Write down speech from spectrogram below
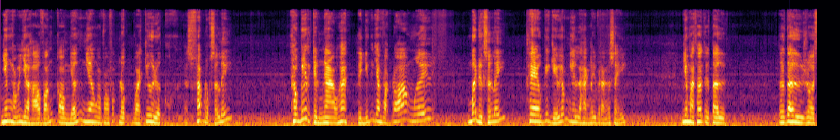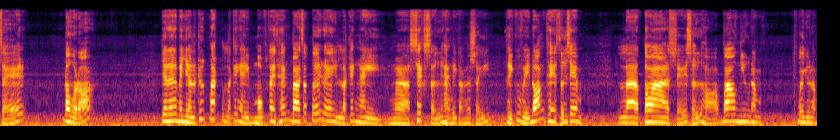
Nhưng mà bây giờ họ vẫn còn nhẫn nhau vào phòng pháp luật và chưa được pháp luật xử lý không biết là chừng nào ha, thì những nhân vật đó mới mới được xử lý theo cái kiểu giống như là hàng đi và đặng sĩ. Nhưng mà thôi từ từ từ từ rồi sẽ đâu vào đó. Cho nên bây giờ là trước mắt là cái ngày 1 tây tháng 3 sắp tới đây là cái ngày mà xét xử hàng đi tặng sĩ. Thì quý vị đoán theo xử xem là tòa sẽ xử họ bao nhiêu năm, bao nhiêu năm?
